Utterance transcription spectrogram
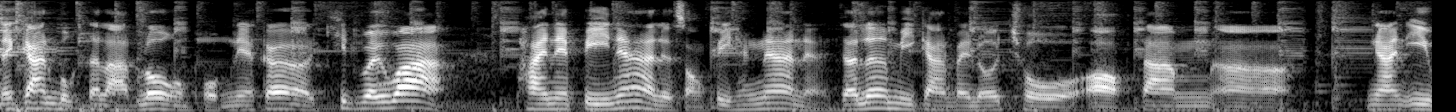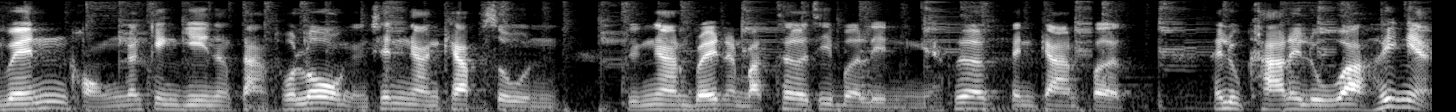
ในการบุกตลาดโลกของผมเนี่ยก็คิดไว้ว่าภายในปีหน้าหรือ 2 ปีข้างหน้าเนี่ยจะเริ่มมีการไปโรดโชว์ออกตามงานอีเวนต์ของกางเกงยีนต่างๆทั่วโลก อย่างเช่นงานแคปซูล หรืองาน Bread and Butter ที่เบอร์ลินอย่างเงี้ยเพื่อเป็นการเปิดให้ลูกค้าได้รู้ว่าเฮ้ยเนี่ย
